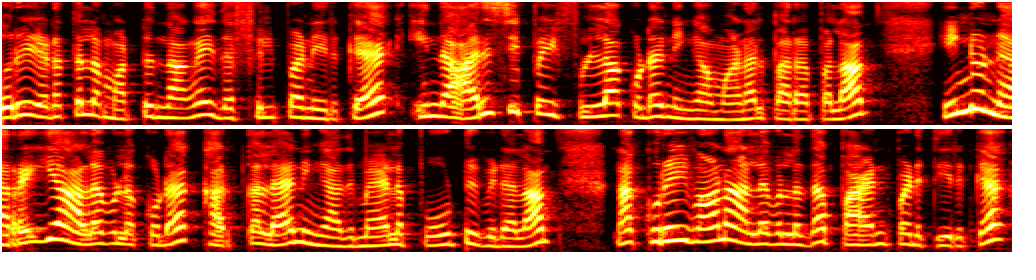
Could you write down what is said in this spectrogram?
ஒரு இடத்துல மட்டும்தாங்க இதை ஃபில் பண்ணியிருக்கேன். இந்த அரிசி பை ஃபுல்லாக கூட நீங்கள் மணல் பரப்பலாம். இன்னும் நிறைய அளவில் கூட கற்களை நீங்கள் அது மேலே போட்டு விடலாம். நான் குறைவான அளவில் தான் பயன்படுத்தியிருக்கேன்.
